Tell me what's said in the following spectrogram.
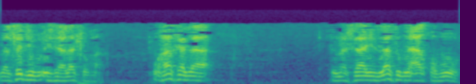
بل تجب إزالتها. وهكذا المساجد لا تبنى على القبور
